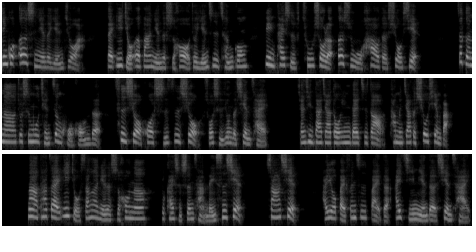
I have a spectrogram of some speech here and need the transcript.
经过二十年的研究啊，在一九二八年的时候就研制成功，并开始出售了二十五号的绣线。这个呢，就是目前正火红的刺绣或十字绣所使用的线材。相信大家都应该知道他们家的绣线吧？那它在一九三二年的时候呢，就开始生产蕾丝线、纱线。还有百分之百的埃及棉的线材。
